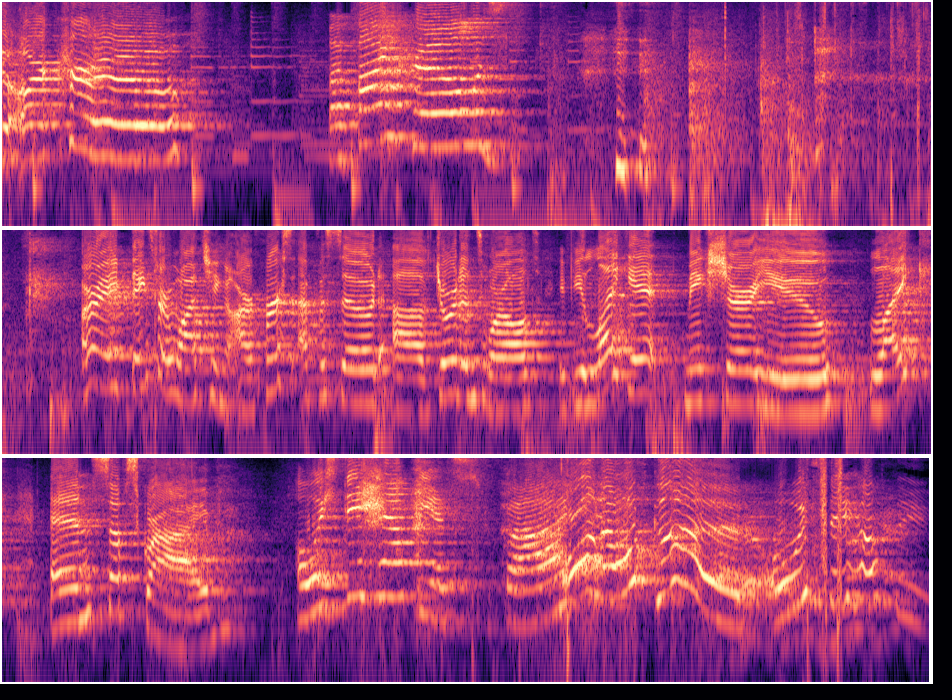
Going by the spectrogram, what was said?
To our crew. Bye bye, crews. All right, thanks for watching our first episode of Jordan's World. If you like it, make sure you like and subscribe. Always stay happy and subscribe. Oh, that was good. Always stay healthy.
